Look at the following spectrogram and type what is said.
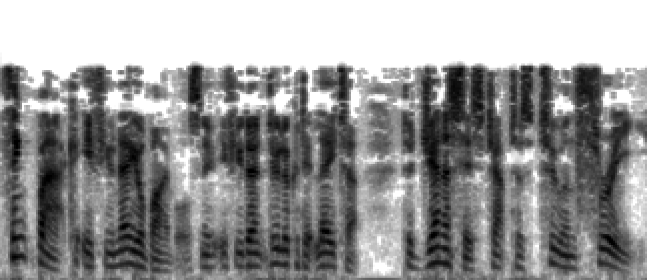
Think back, if you know your Bibles, and if you don't, do look at it later, to Genesis chapters 2 and 3,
